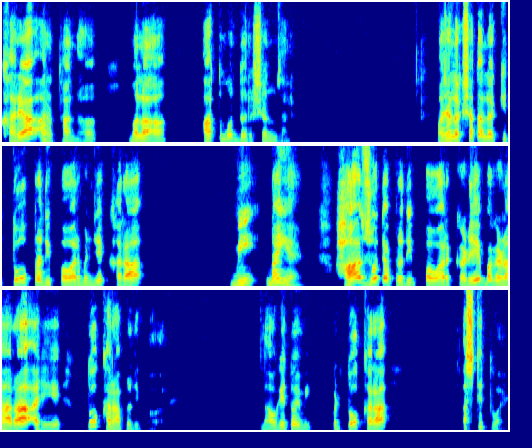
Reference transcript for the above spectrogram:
खऱ्या अर्थानं मला आत्मदर्शन झालं. माझ्या लक्षात आलं, की तो प्रदीप पवार म्हणजे खरा मी नाही आहे. हा जो त्या प्रदीप पवारकडे बघणारा आहे, तो खरा प्रदीप पवार आहे. नाव घेतोय मी, पण तो खरा अस्तित्व आहे.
